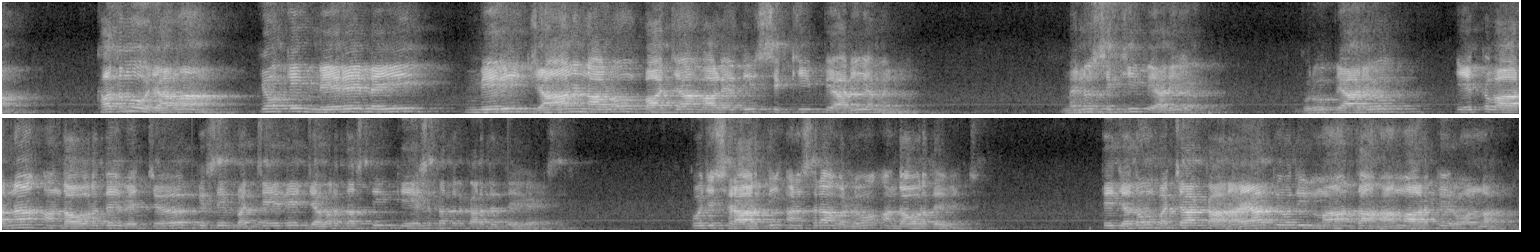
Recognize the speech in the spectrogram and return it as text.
ਖਤਮ ਹੋ ਜਾਵਾਂ, ਕਿਉਂਕਿ ਮੇਰੇ ਲਈ ਮੇਰੀ ਜਾਨ ਨਾਲੋਂ ਬਾਜਾਂ ਵਾਲੇ ਦੀ ਸਿੱਖੀ ਪਿਆਰੀ ਆ ਮੈਨੂੰ। ਮੈਨੂੰ ਸਿੱਖੀ ਪਿਆਰੀ ਆ। ਗੁਰੂ ਪਿਆਰਿਓ ਇੱਕ ਵਾਰ ਨਾ ਅੰਦੌਰ ਦੇ ਵਿੱਚ ਕਿਸੇ ਬੱਚੇ ਦੇ ਜ਼ਬਰਦਸਤੀ ਕੇਸ ਕਤਲ ਕਰ ਦਿੱਤੇ ਗਏ ਸੀ। ਕੁਝ ਸ਼ਰਾਰਤੀ ਅਨਸਰਾਂ ਵੱਲੋਂ ਅੰਦੌਰ ਦੇ ਵਿੱਚ। ਤੇ ਜਦੋਂ ਬੱਚਾ ਘਰ ਆਇਆ ਤੇ ਉਹਦੀ ਮਾਂ ਧਾਹਾਂ ਮਾਰ ਕੇ ਰੋਣ ਲੱਗ ਪਈ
